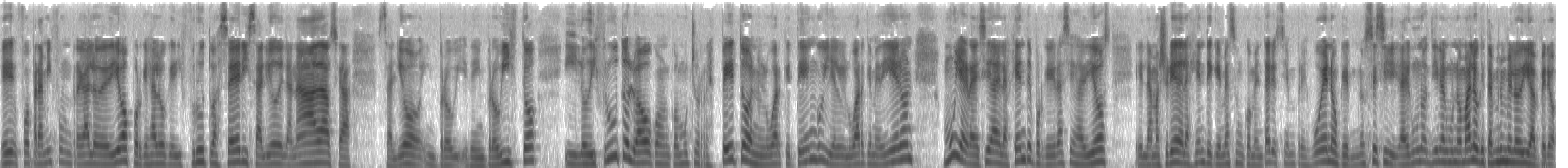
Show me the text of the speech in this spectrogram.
eh, fue para mí fue un regalo de Dios porque es algo que disfruto hacer y salió de la nada, o sea, salió improvi- de improvisto y lo disfruto, lo hago con, con mucho respeto en el lugar que tengo y el lugar que me dieron. Muy agradecida de la gente porque gracias a Dios eh, la mayoría de la gente que me hace un comentario siempre es bueno, que no sé si alguno tiene alguno malo que también me lo diga, pero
